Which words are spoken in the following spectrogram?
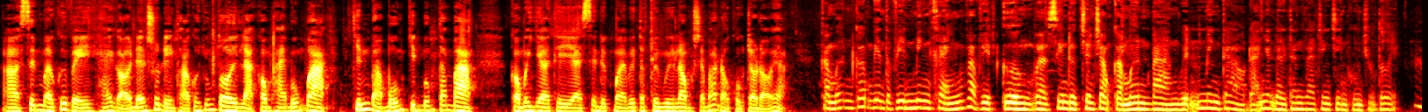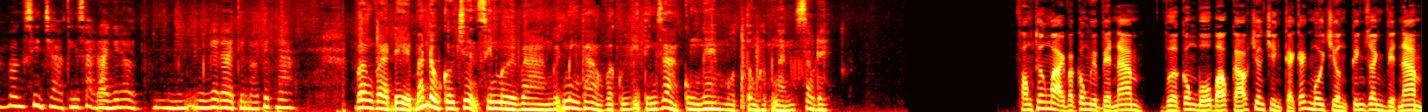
À, xin mời quý vị hãy gọi đến số điện thoại của chúng tôi là 0243 934 9483. Còn bây giờ thì à, xin được mời biên tập viên Nguyên Long sẽ bắt đầu cuộc trao đổi ạ. À. Cảm ơn các biên tập viên Minh Khánh và Việt Cường và xin được trân trọng cảm ơn bà Nguyễn Minh Thảo đã nhận lời tham gia chương trình cùng chúng tôi. À, vâng, xin chào thính giả đài nghe đài, nghe đài tiếng nói Việt Nam. Vâng và để bắt đầu câu chuyện xin mời bà Nguyễn Minh Thảo và quý vị thính giả cùng nghe một tổng hợp ngắn sau đây. Phòng Thương mại và Công nghiệp Việt Nam vừa công bố báo cáo chương trình cải cách môi trường kinh doanh Việt Nam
